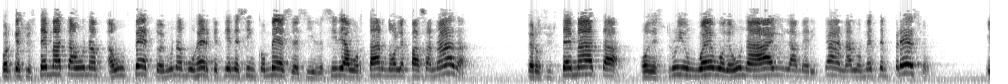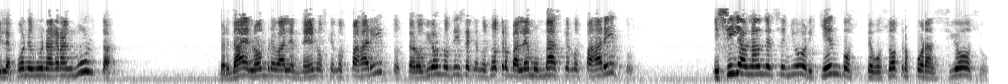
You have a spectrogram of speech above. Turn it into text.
Porque si usted mata a, un feto en una mujer que tiene cinco meses y decide abortar, no le pasa nada. Pero si usted mata o destruye un huevo de una águila americana, lo meten preso y le ponen una gran multa. ¿Verdad? El hombre vale menos que los pajaritos, pero Dios nos dice que nosotros valemos más que los pajaritos. Y sigue hablando el Señor, ¿y quién de vosotros por ansioso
